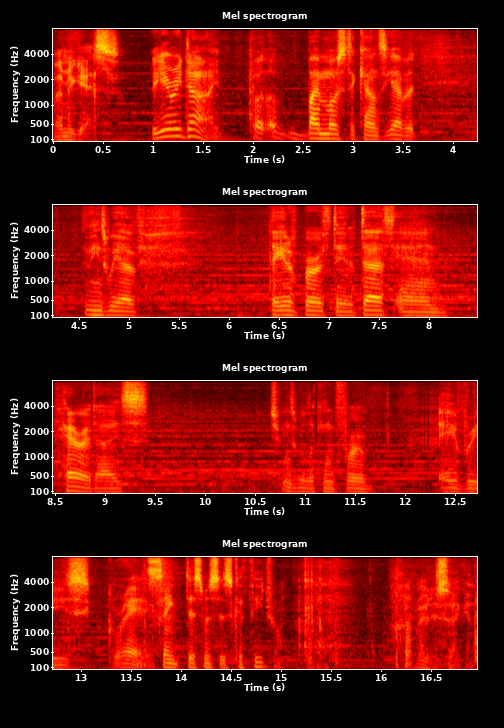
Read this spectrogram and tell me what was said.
Let me guess. The year he died. Well, uh, by most accounts, yeah, but it means we have date of birth, date of death, and paradise. Which means we're looking for Avery's grave. St. Dismas's Cathedral. Wait a second.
